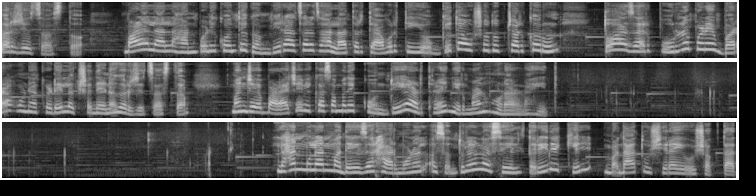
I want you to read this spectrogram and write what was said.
गरजेचं असतं. बाळाला लहानपणी कोणते गंभीर आजार झाला तर त्यावरती योग्य ते औषधोपचार करून तो आजार पूर्णपणे बरा होण्याकडे लक्ष देणं गरजेचं असतं. म्हणजे बाळाच्या विकासामध्ये कोणतेही अडथळे निर्माण होणार नाहीत. लहान मुलांमध्ये जर हार्मोनल असंतुलन असेल तरी देखील दात उशिरा येऊ शकतात.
